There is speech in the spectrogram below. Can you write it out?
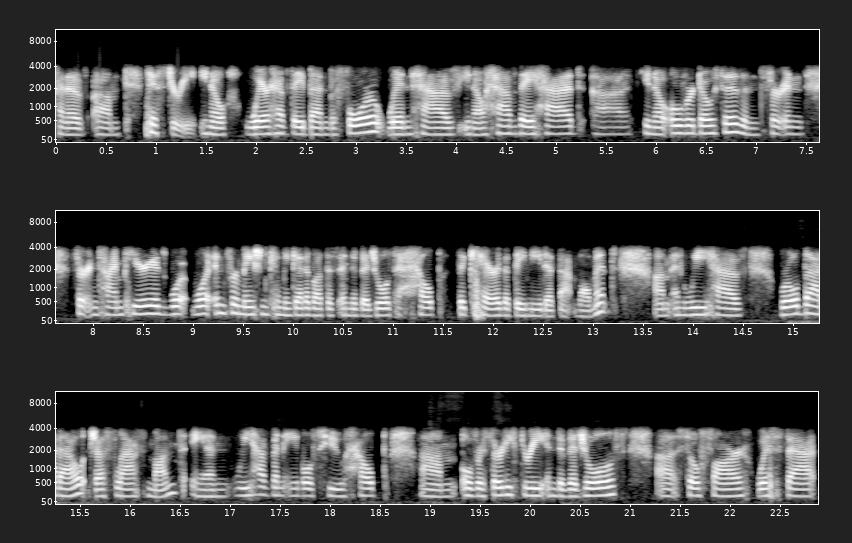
kind of um, history. You know, where have they been before? When have you know have they had uh, you know overdoses and certain certain time periods? What what information can we get about this individual to help the care that they need at that moment? Um, and we have rolled that out just last month, and we have been able to help um, over 33 individuals uh, so far with that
